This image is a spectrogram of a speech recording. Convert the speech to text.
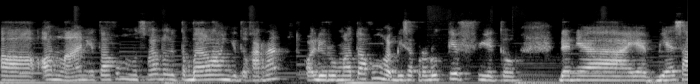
uh, online itu aku memutuskan untuk tembalang gitu karena kalau di rumah tuh aku nggak bisa produktif gitu dan ya ya biasa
